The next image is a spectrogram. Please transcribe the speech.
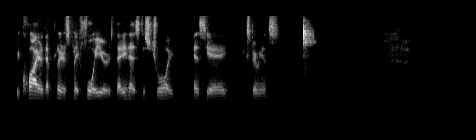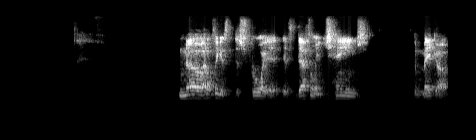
require that players play four years, that it has destroyed NCAA experience? No, I don't think it's destroyed it. It's definitely changed the makeup,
